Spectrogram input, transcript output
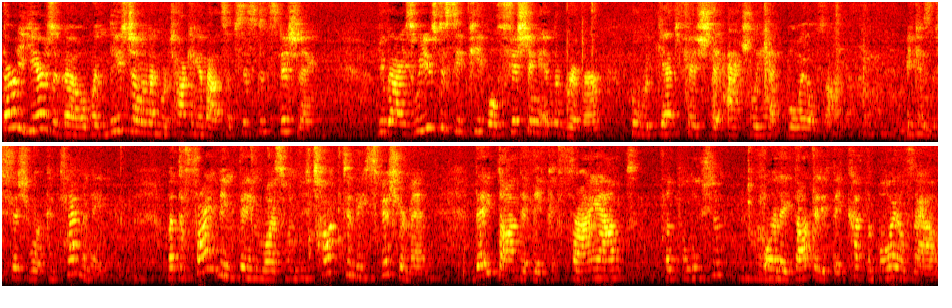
30 years ago, when these gentlemen were talking about subsistence fishing, you guys, we used to see people fishing in the river who would get fish that actually had boils on them because the fish were contaminated. But the frightening thing was when we talked to these fishermen, they thought that they could fry out the pollution, mm-hmm. or they thought that if they cut the boils out,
